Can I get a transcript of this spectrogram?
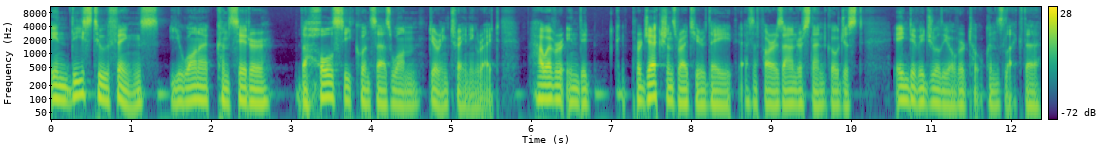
in these two things, you want to consider the whole sequence as one during training, right? However, in the projections right here, they, as far as I understand, go just individually over tokens like the,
